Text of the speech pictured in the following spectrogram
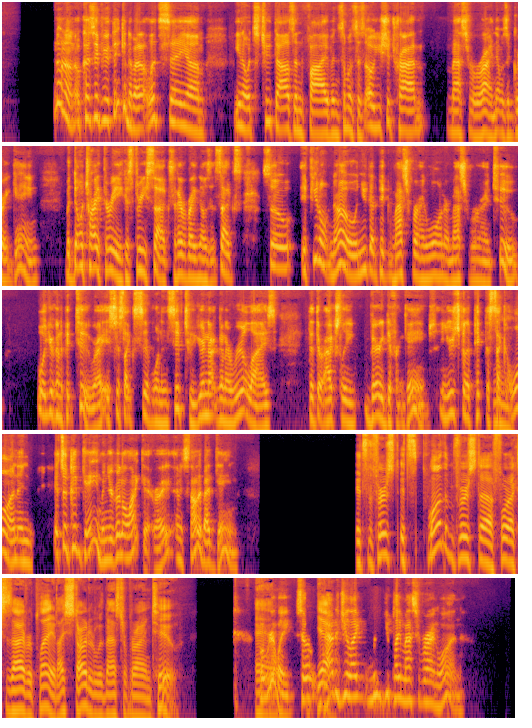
No, no, no. Because if you're thinking about it, let's say, um, you know, it's 2005 and someone says, oh, you should try Master of Orion. That was a great game. But don't try three because three sucks and everybody knows it sucks. So if you don't know and you got to pick Master of Orion 1 or Master of Orion 2, well, you're going to pick two, right? It's just like Civ 1 and Civ 2. You're not going to realize that they're actually very different games. And you're just going to pick the second Mm. one and it's a good game and you're going to like it, right? I mean, it's not a bad game. It's the first. It's one of the first uh, 4Xs I ever played. I started with Master Orion 2. oh, really? So yeah. how did you like, when did you play Master Orion 1?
